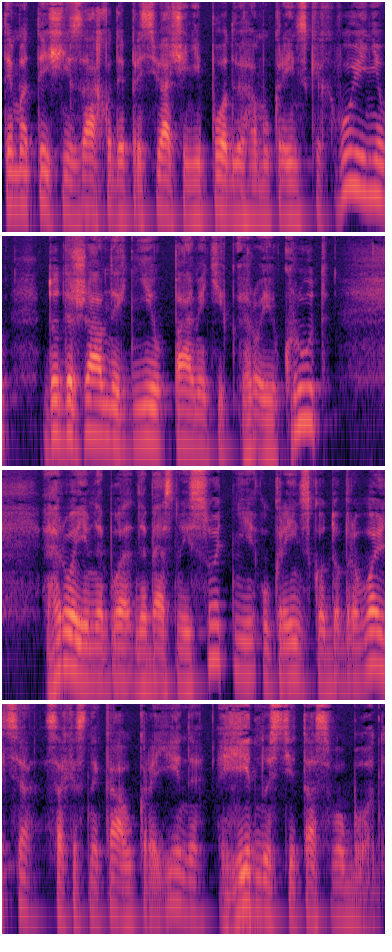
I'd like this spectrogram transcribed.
тематичні заходи, присвячені подвигам українських воїнів до Державних днів пам'яті Героїв Крут, Героїв Небесної Сотні, українського добровольця, захисника України, гідності та свободи.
